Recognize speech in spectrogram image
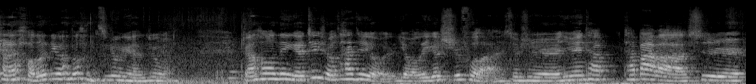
看来好多地方都很尊重原著。然后那个这时候他就有有了一个师傅了，就是因为他他爸爸是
